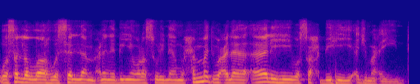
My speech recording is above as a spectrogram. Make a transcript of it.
വസല്ലാഹു വസ്ലം അല നബീൻ മുഹമ്മദ് വഅല ആലിഹി അജ്മഈൻ.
